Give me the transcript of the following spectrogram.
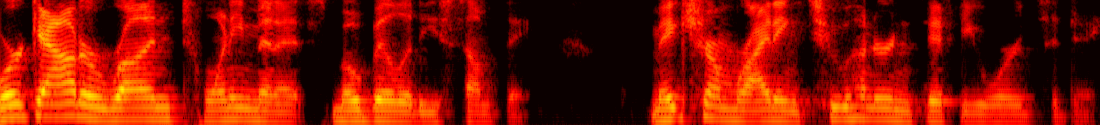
work out or run 20 minutes, mobility something. Make sure I'm writing 250 words a day.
